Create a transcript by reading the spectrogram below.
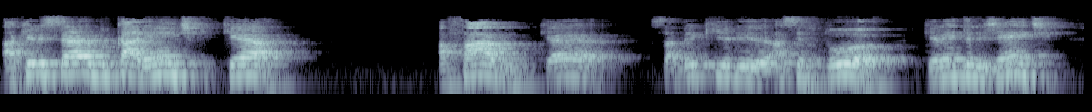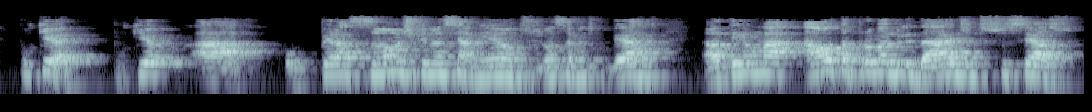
aquele cérebro carente que quer afago, quer saber que ele acertou, que ele é inteligente. Por quê? Porque a operação de financiamento, de lançamento coberto, ela tem uma alta probabilidade de sucesso.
